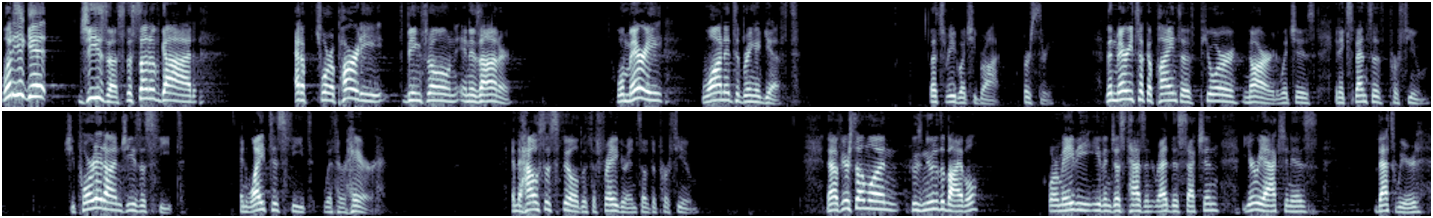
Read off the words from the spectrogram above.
what do you get Jesus, the Son of God, at a, for a party being thrown in his honor? Well, Mary wanted to bring a gift. Let's read what she brought. Verse 3. Then Mary took a pint of pure nard, which is an expensive perfume. She poured it on Jesus' feet and wiped his feet with her hair. And the house was filled with the fragrance of the perfume. Now, if you're someone who's new to the Bible, or maybe even just hasn't read this section, your reaction is, that's weird.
